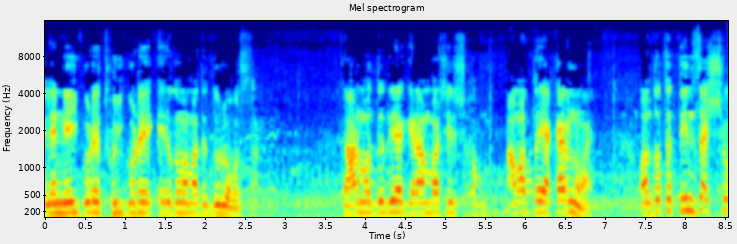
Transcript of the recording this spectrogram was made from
এলে নেই করে, থুই করে, এরকম আমাদের দুরবস্থা। তার মধ্য দিয়ে গ্রামবাসীর সব আমার তো একার নয়। অন্তত তিন চারশো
